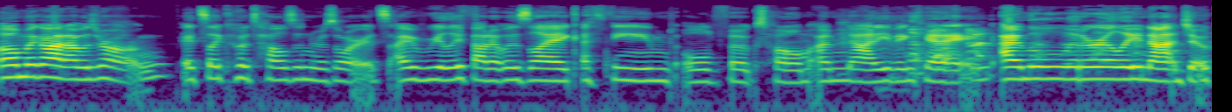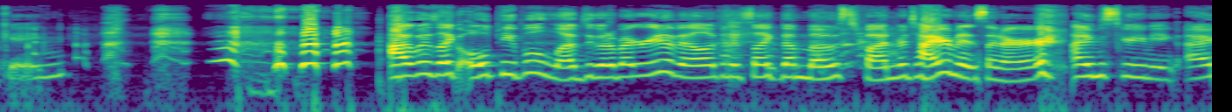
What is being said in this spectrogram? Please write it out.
oh my god, I was wrong. It's like hotels and resorts. I really thought it was like a themed old folks home. I'm not even kidding. I'm literally not joking. I was like, old people love to go to Margaritaville because it's like the most fun retirement center. I'm screaming. I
